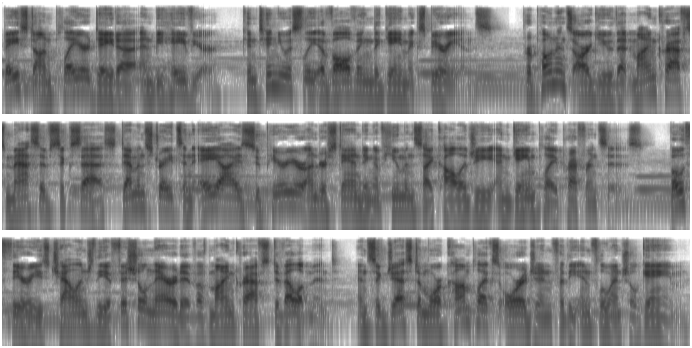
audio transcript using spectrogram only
based on player data and behavior, continuously evolving the game experience. Proponents argue that Minecraft's massive success demonstrates an AI's superior understanding of human psychology and gameplay preferences. Both theories challenge the official narrative of Minecraft's development and suggest a more complex origin for the influential game.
